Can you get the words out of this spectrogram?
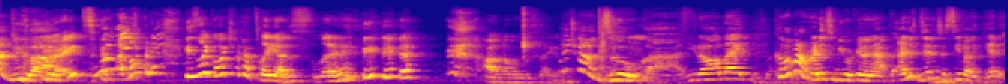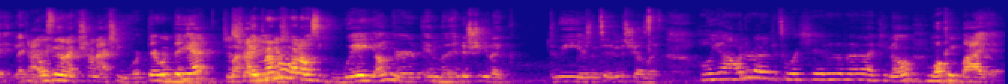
trying to do, that? right? I love he's like always trying to play us. Like, I don't know what he's saying. What are you trying to do, Mhm. God? You know, like, because I'm not ready to be working in that. I just did it to see if I get it. Like, I wasn't like trying to actually work there, work there Mhm. yet. Just but I to take a remember when. I was way younger in the industry, like three years into the industry, I was like, oh yeah, I wonder if I get to work here, da, da, da, like you know, Mhm. walking by it,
